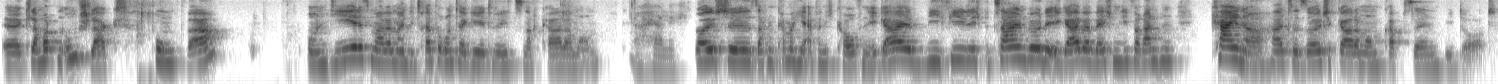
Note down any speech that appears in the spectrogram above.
äh, Klamottenumschlagpunkt war. Und jedes Mal, wenn man die Treppe runtergeht, riecht es nach Kardamom. Ach, herrlich. Solche Sachen kann man hier einfach nicht kaufen. Egal wie viel ich bezahlen würde, egal bei welchem Lieferanten, keiner hatte solche Kardamomkapseln wie dort.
